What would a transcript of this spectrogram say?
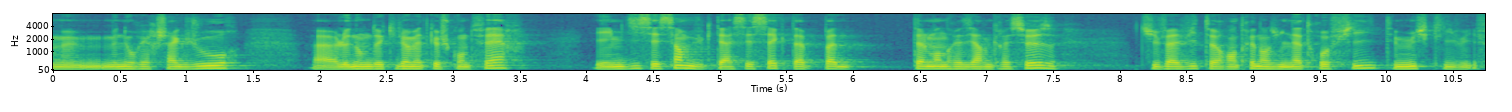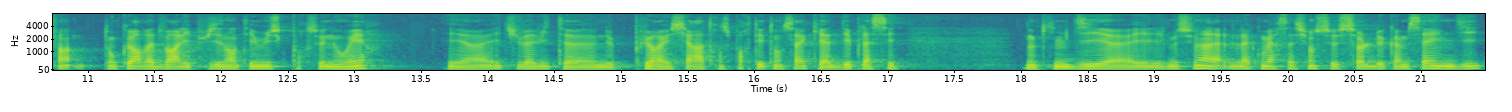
me, nourrir chaque jour, le nombre de kilomètres que je compte faire. Et il me dit, c'est simple, vu que tu es assez sec, tu pas tellement de réserves graisseuses, tu vas vite rentrer dans une atrophie, tes muscles, enfin, ton corps va devoir l'épuiser dans tes muscles pour se nourrir, et, euh, tu vas vite euh, ne plus réussir à transporter ton sac et à te déplacer. Donc il me dit, euh, et je me souviens, la, la conversation se solde comme ça, il me dit,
